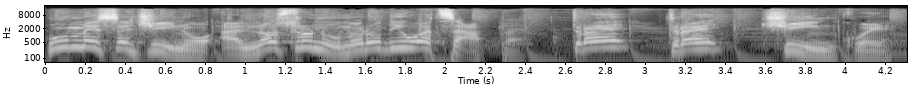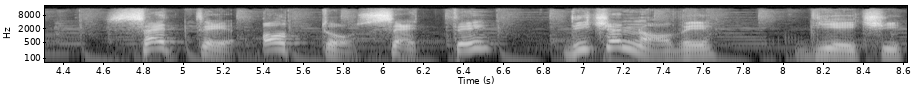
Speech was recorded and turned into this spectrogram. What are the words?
un messaggino al nostro numero di WhatsApp 335 787 19 10.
